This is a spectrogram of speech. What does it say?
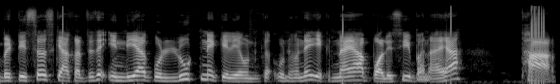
ब्रिटिशर्स क्या करते थे? इंडिया को लूटने के लिए उनका उन्होंने एक नया पॉलिसी बनाया था।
